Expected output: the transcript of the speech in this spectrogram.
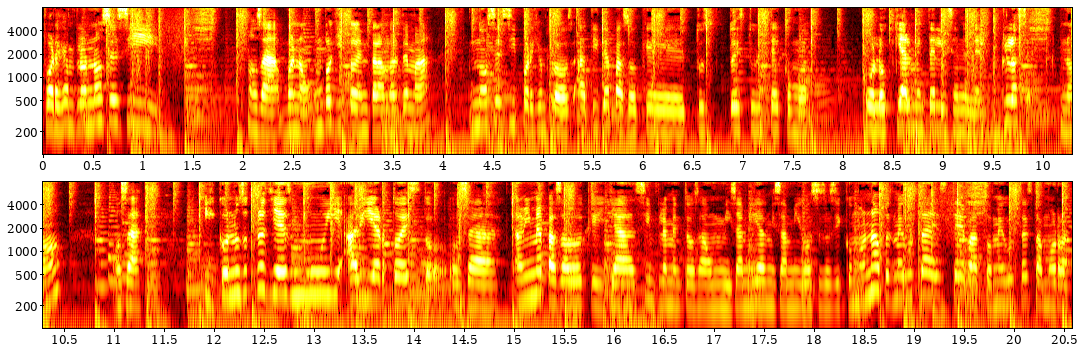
por ejemplo, no sé si, o sea, bueno, un poquito entrando al tema, no sé si, por ejemplo, a ti te pasó que tú, estuviste como coloquialmente le dicen en el closet, ¿no? O sea, y con nosotros ya es muy abierto esto. O sea, a mí me ha pasado que ya simplemente, o sea, mis amigas, mis amigos es así como, no, pues me gusta este vato, me gusta esta morra.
